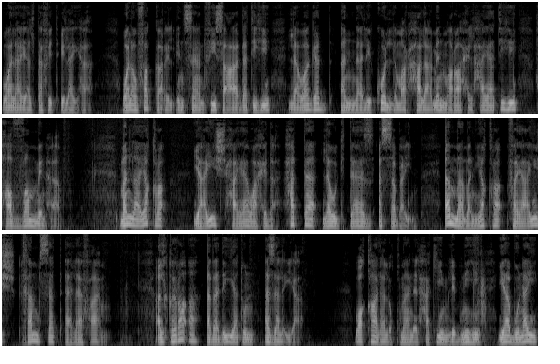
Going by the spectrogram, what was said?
ولا يلتفت إليها. ولو فكر الإنسان في سعادته لوجد أن لكل مرحلة من مراحل حياته حظا منها. من لا يقرأ يعيش حياة واحدة حتى لو اجتاز السبعين. أما من يقرأ فيعيش خمسة آلاف عام. القراءة أبدية أزلية. وقال لقمان الحكيم لابنه يا بني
